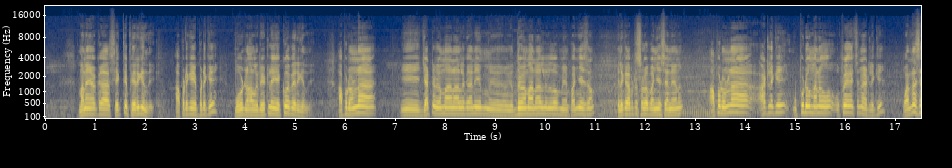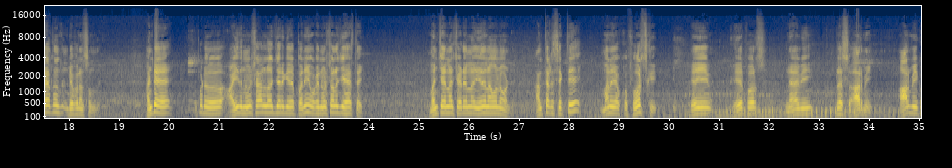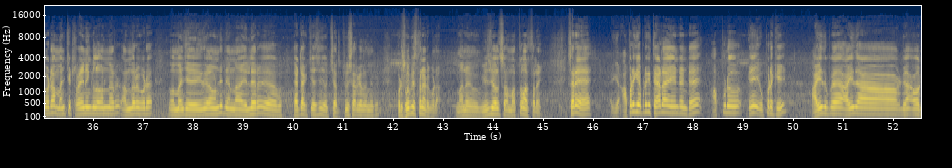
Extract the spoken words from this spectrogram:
మన యొక్క శక్తి పెరిగింది. అప్పటికి ఇప్పటికి మూడు నాలుగు రెట్లు ఎక్కువ పెరిగింది. అప్పుడున్న ఈ జట్టు విమానాలు కానీ యుద్ధ విమానాలలో మేము పనిచేసాం హెలికాప్టర్స్లో పనిచేశాను నేను. అప్పుడు ఉన్న వాటికి ఇప్పుడు మనం ఉపయోగించిన వాటికి వంద శాతం డిఫరెన్స్ ఉంది. అంటే ఇప్పుడు ఐదు నిమిషాల్లో జరిగే పని ఒక నిమిషంలో చేసేస్తాయి. మంచి అయినా చెడైనా ఏదైనా ఉన్నామండి అంతటి శక్తి మన యొక్క ఫోర్స్కి ఏ air force navy plus army. Army కూడా మంచి ట్రైనింగ్లో ఉన్నారు. అందరూ కూడా మంచి ఇదిగా ఉండి నిన్న వెళ్ళారు అటాక్ చేసి వచ్చారు. చూశారు కదా మీరు? ఇప్పుడు చూపిస్తున్నాడు కూడా. మన విజువల్స్ మొత్తం వస్తున్నాయి. సరే అప్పటికి ఇప్పటికి తేడా ఏంటంటే అప్పుడుకి ఇప్పటికి ఐదు ఐదు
